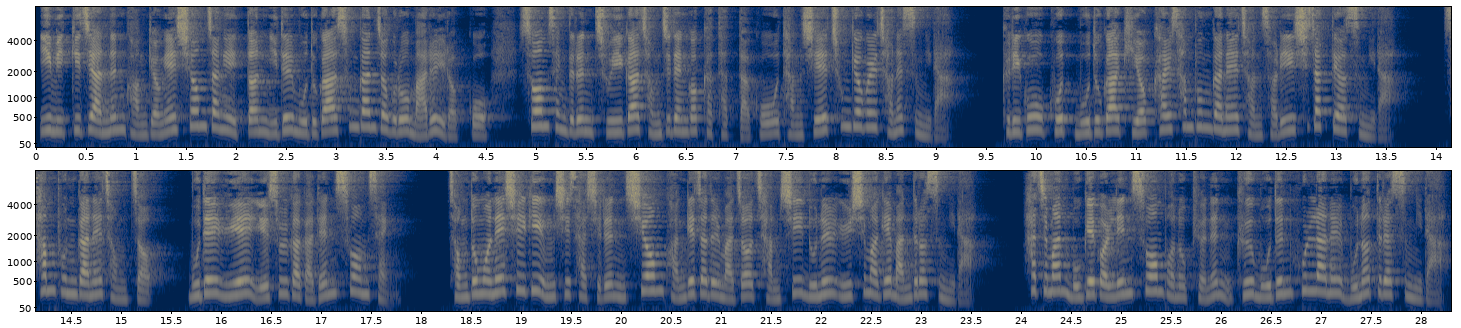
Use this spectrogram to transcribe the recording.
이 믿기지 않는 광경에 시험장에 있던 이들 모두가 순간적으로 말을 잃었고 수험생들은 주의가 정지된 것 같았다고 당시의 충격을 전했습니다. 그리고 곧 모두가 기억할 3분간의 전설이 시작되었습니다. 3분간의 정적, 무대 위에 예술가가 된 수험생. 정동원의 실기 응시 사실은 시험 관계자들마저 잠시 눈을 의심하게 만들었습니다. 하지만 목에 걸린 수험 번호표는 그 모든 혼란을 무너뜨렸습니다.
